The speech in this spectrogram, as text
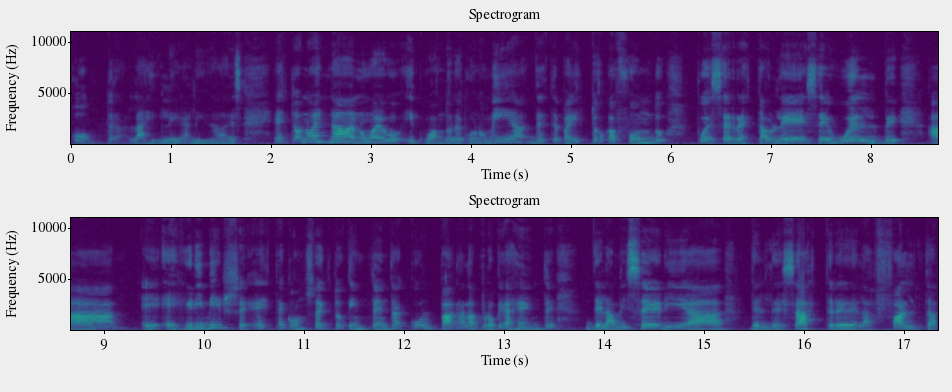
contra las ilegalidades. Esto no es nada nuevo y cuando la economía de este país toca fondo, pues se restablece, vuelve a eh, esgrimirse este concepto que intenta culpar a la propia gente de la miseria, del desastre, de la falta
